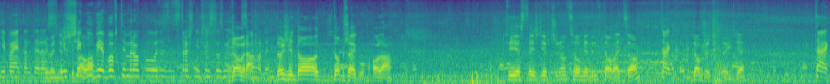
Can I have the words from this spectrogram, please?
Nie pamiętam teraz. Nie będziesz Już się się bała? gubię, bo w tym roku strasznie często zmieniam Dobra, samochody. do, do, do brzegu. Ola. Ty jesteś dziewczyną, co umie driftować, co? Tak, Dobrze ci to idzie. tak.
